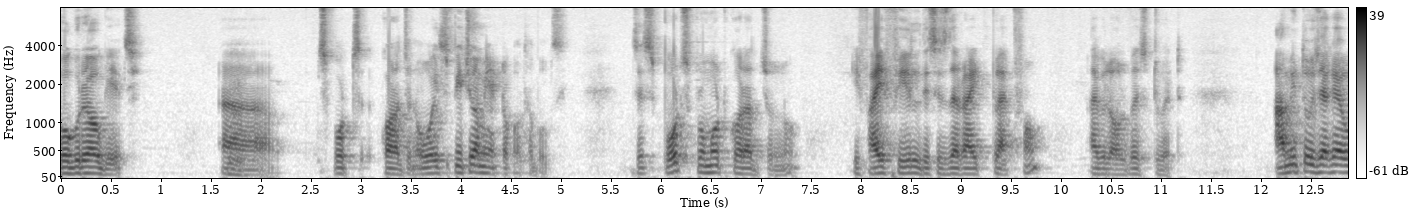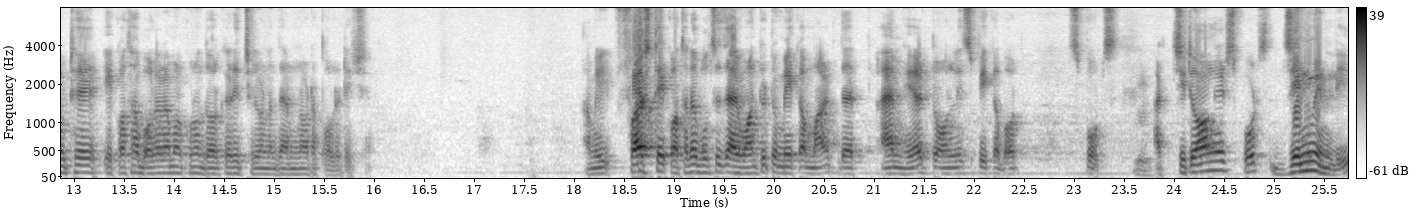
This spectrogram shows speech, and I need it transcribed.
বগুড়াও গিয়েছি। স্পোর্টস করার জন্য। ওই স্পিচও আমি একটা কথা বলছি। যে স্পোর্টস প্রমোট করার জন্য if I feel this is the right platform I will always do it আমি তো ওই জায়গায় উঠে এ কথা বলার আমার কোনো দরকারই ছিল না that I'm not a politician আমি ফার্স্ট এই কথাটা বলছি যে I wanted to make a mark that I am here to only speak about sports. আর চিটং এর স্পোর্টস জেনুইনলি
